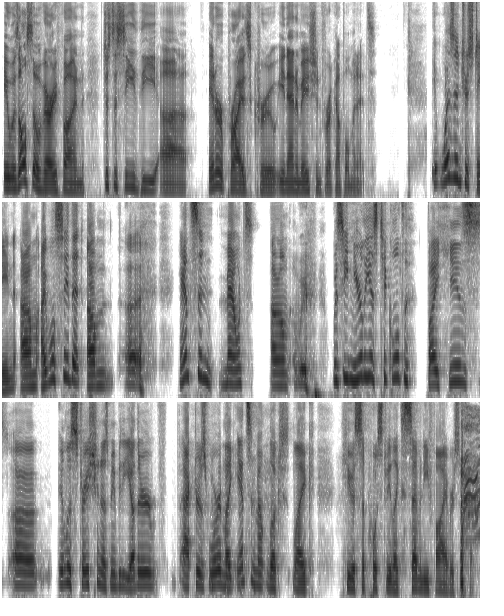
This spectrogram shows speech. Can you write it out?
It was also very fun just to see the uh, Enterprise crew in animation for a couple minutes. It was interesting. Um, I will say that um, uh, Anson Mount um, was he nearly as tickled by his uh illustration as maybe the other actors were? and Like Anson Mount looked like he was supposed to be like seventy five or something.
